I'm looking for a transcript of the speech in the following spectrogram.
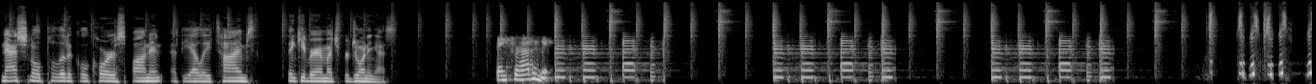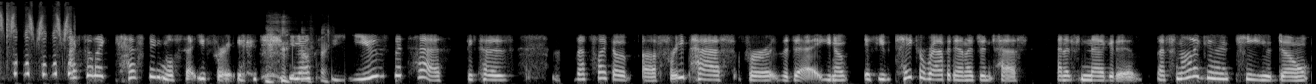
national political correspondent at the LA Times. Thank you very much for joining us. Thanks for having me. Feel like testing will set you free. you know, right. use the test because that's like a, a free pass for the day. You know, if you take a rapid antigen test and it's negative, that's not a guarantee you don't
